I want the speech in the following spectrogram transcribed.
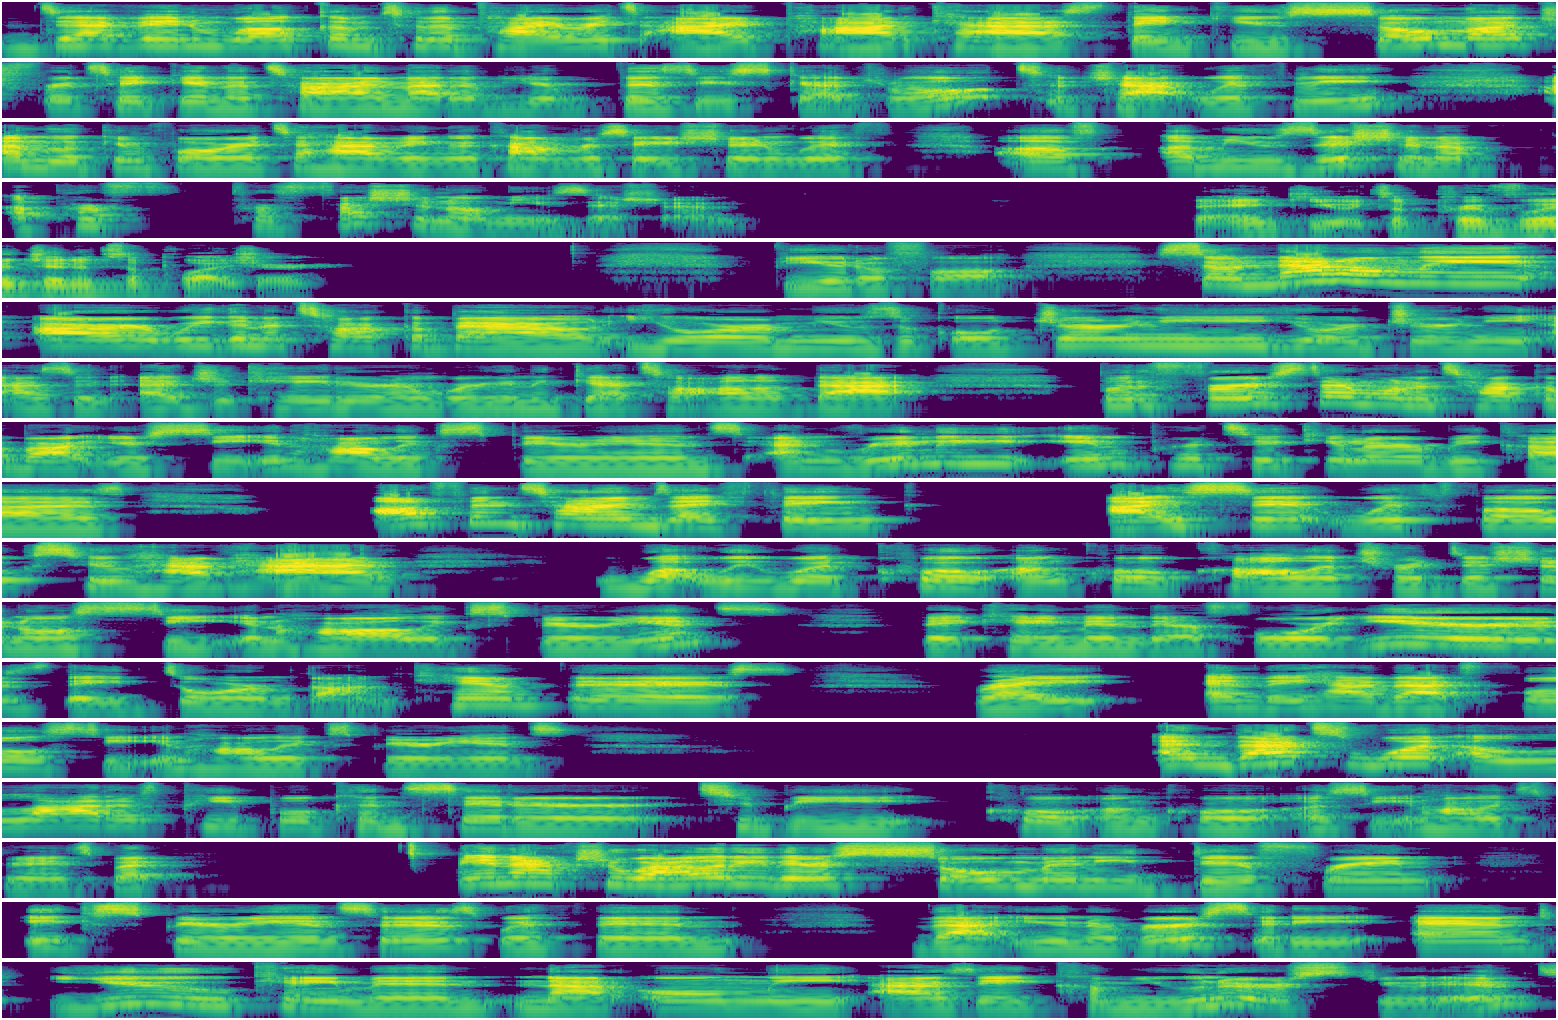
Devin, welcome to the Pirate's Eye podcast. Thank you so much for taking the time out of your busy schedule to chat with me. I'm looking forward to having a conversation with a, a musician, a, a prof- professional musician. Thank you. It's a privilege and it's a pleasure. Beautiful. So, not only are we going to talk about your musical journey, your journey as an educator, and we're going to get to all of that, but first, I want to talk about your Seton Hall experience, and really in particular, because oftentimes I think I sit with folks who have had what we would quote unquote call a traditional Seton Hall experience. They came in there four years, they dormed on campus, right? And they had that full Seton Hall experience. And that's what a lot of people consider to be quote unquote a Seton Hall experience. But in actuality, there's so many different experiences within that university. And you came in not only as a commuter student,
